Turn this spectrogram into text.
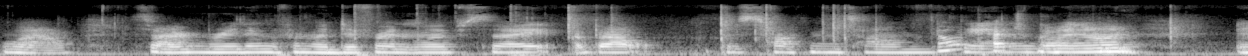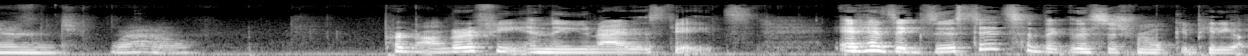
Wow. So I'm reading from a different website about this talking Tom Don't thing touch my going on, computer. and wow. pornography in the United States. It has existed since this is from Wikipedia.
